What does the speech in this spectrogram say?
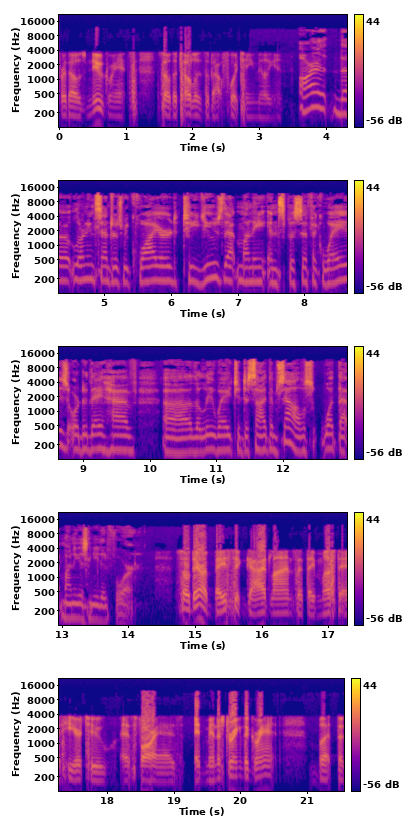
for those new grants. So the total is about 14 million. Are the learning centers required to use that money in specific ways, or do they have uh, the leeway to decide themselves what that money is needed for? So there are basic guidelines that they must adhere to as far as administering the grant, but the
